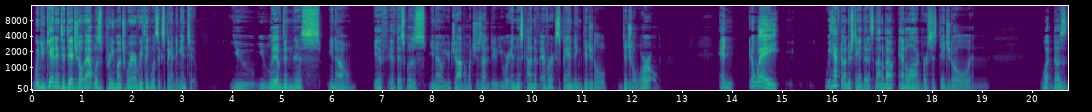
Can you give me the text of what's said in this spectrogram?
when you get into digital, that was pretty much where everything was expanding into. You you lived in this, you know, if if this was, you know, your job and what you decided to do, you were in this kind of ever expanding digital digital world. And in a way, we have to understand that it's not about analog versus digital and what does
